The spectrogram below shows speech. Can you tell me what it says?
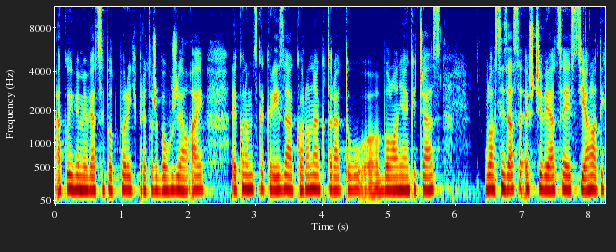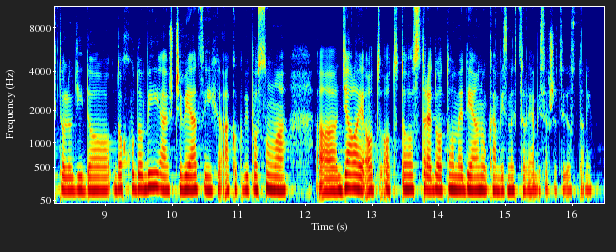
ako ich vieme viacej podporiť, pretože bohužiaľ aj ekonomická kríza a korona, ktorá tu e, bola nejaký čas, vlastne zase ešte viacej stiahla týchto ľudí do, do chudoby a ešte viac ich ako keby posunula uh, ďalej od, od toho stredu, od toho mediánu, kam by sme chceli, aby sa všetci dostali.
